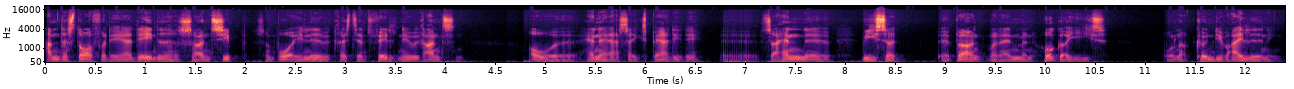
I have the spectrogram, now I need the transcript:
Ham, der står for det her, det er en, der hedder Søren Sip, som bor helt nede ved Christiansfeldt, nede ved grænsen. Og øh, han er altså ekspert i det. Øh, så han øh, viser øh, børn, hvordan man hugger i is under køndig vejledning.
